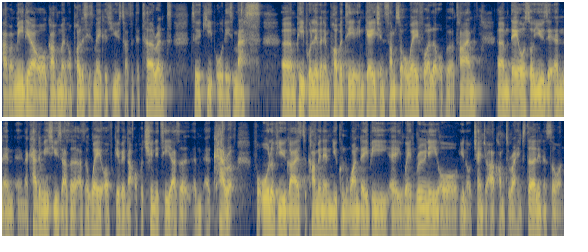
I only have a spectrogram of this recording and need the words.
either media or government or policies makers use as a deterrent to keep all these mass um, people living in poverty engaged in some sort of way for a little bit of time um, they also use it and, and, and, academies use it as a, as a way of giving that opportunity as a, a, a, carrot for all of you guys to come in and you can one day be a Wayne Rooney or, you know, change your outcome to Raheem Sterling and so on.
